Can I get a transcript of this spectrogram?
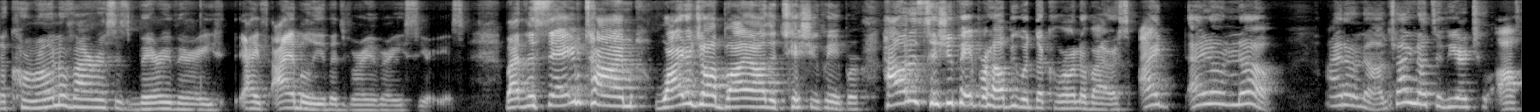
the coronavirus is very, very, I, I believe it's very, very serious. But at the same time, why did y'all buy all the tissue paper? How does tissue paper help you with the coronavirus? I, I don't know. I don't know. I'm trying not to veer too off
